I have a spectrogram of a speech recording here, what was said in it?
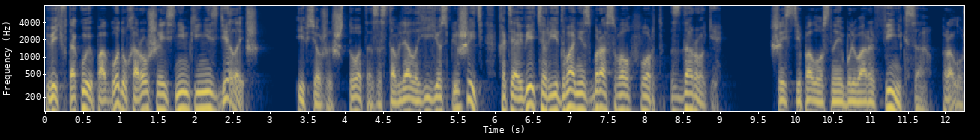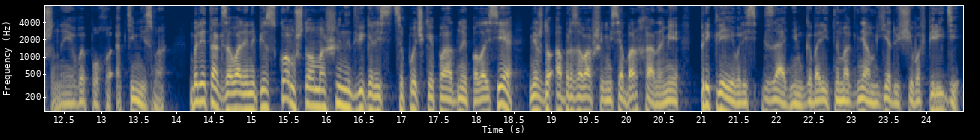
Ведь в такую погоду хорошие снимки не сделаешь. И все же что-то заставляло ее спешить, хотя ветер едва не сбрасывал форт с дороги. Шестиполосные бульвары Финикса, проложенные в эпоху оптимизма, были так завалены песком, что машины двигались цепочкой по одной полосе между образовавшимися барханами, приклеивались к задним габаритным огням едущего впереди,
